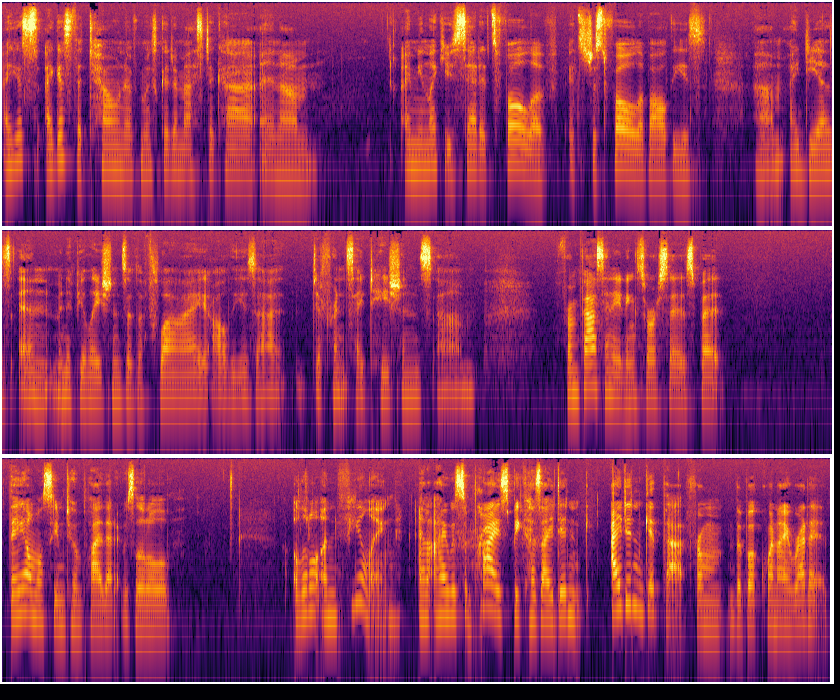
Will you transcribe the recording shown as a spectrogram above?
I guess, I guess the tone of Musca Domestica, and um, I mean, like you said, it's full of, it's just full of all these um, ideas and manipulations of the fly, all these uh, different citations um, from fascinating sources, but they almost seem to imply that it was a little a little unfeeling. And i was surprised because i didn't I didn't get that from the book when I read it,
